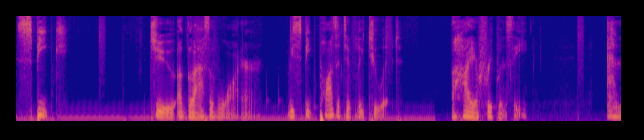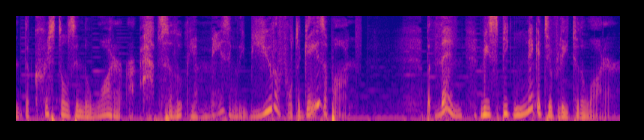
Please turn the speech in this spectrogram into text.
speak to a glass of water, we speak positively to it, a higher frequency. And the crystals in the water are absolutely amazingly beautiful to gaze upon. But then we speak negatively to the water.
